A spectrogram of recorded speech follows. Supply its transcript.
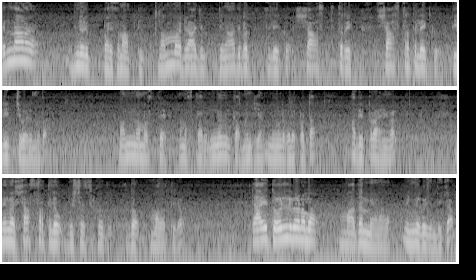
എന്നാണ് ഇതിനൊരു പരിസമാപ്തി. നമ്മുടെ രാജ്യം ജനാധിപത്യത്തിലേക്ക് ശാസ്ത്ര ശാസ്ത്രത്തിലേക്ക് തിരിച്ചു വരുന്നത്. നന്ദി നമസ്തേ നമസ്കാരം. നിങ്ങൾക്ക് കമന്റ് ചെയ്യാം നിങ്ങളുടെ വിലപ്പെട്ട അഭിപ്രായങ്ങൾ. നിങ്ങൾ ശാസ്ത്രത്തിലോ വിശ്വസിക്കുന്നു അതോ മതത്തിലോ? രാജ്യ തൊഴിൽ വേണമോ? മതം വേണമോ? നിങ്ങൾക്ക് ചിന്തിക്കാം.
